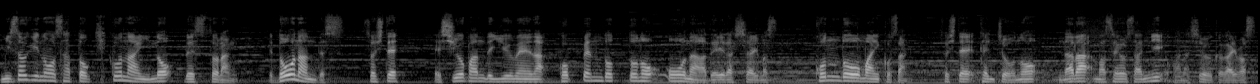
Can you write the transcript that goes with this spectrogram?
みそぎの里木古内のレストラン。道南です。そして塩パンで有名なコッペンドットのオーナーでいらっしゃいます。近藤舞子さん。そして店長の奈良正代さんにお話を伺います。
